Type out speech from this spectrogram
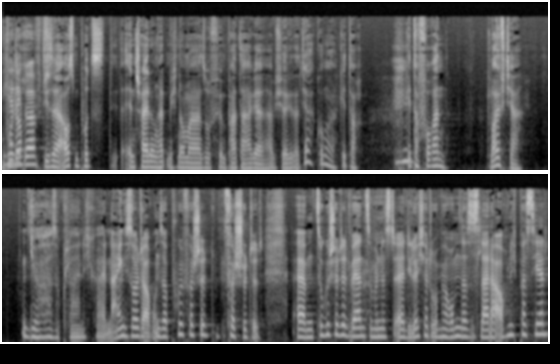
Ich Obwohl hatte gehofft- diese Außenputz-Entscheidung hat mich nochmal so für ein paar Tage, habe ich wieder gedacht, ja, guck mal, geht doch. Geht doch voran. Läuft ja. Ja, so Kleinigkeiten. Eigentlich sollte auch unser Pool verschütt, verschüttet, ähm, zugeschüttet werden, zumindest äh, die Löcher drumherum. Das ist leider auch nicht passiert.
